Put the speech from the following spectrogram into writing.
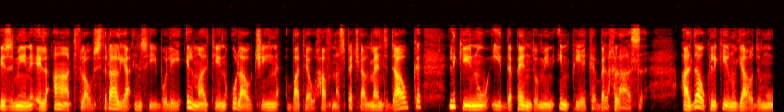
Fi żmien il-qagħad fl-Awstralja insibu li l-Maltin u l-Għawdxin batew ħafna speċjalment dawk li kienu jiddependu minn impjieg bil-ħlas. Għal dawk li kienu jaħdmu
